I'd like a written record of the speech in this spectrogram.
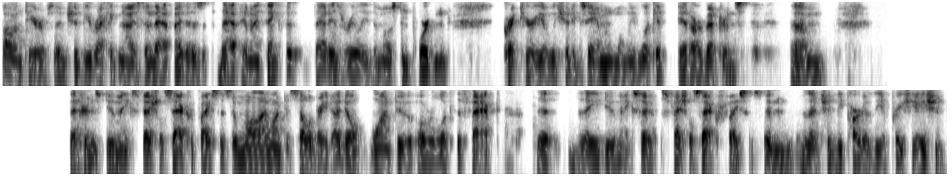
volunteers and should be recognized in that as that. And I think that that is really the most important criteria we should examine when we look at, at our veterans. Um, veterans do make special sacrifices. And while I want to celebrate, I don't want to overlook the fact that they do make special sacrifices, and that should be part of the appreciation.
